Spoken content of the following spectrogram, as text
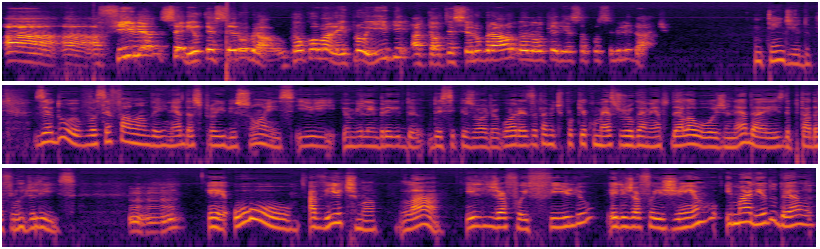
a, a, a, filha seria o terceiro grau. Então, como a lei proíbe até o terceiro grau, eu não teria essa possibilidade. Entendido. Zedu, você falando aí, né, das proibições, e eu me lembrei do, desse episódio agora exatamente porque começa o julgamento dela hoje, né, da ex-deputada Flor de Lis. Uhum. É, o, a vítima lá, ele já foi filho, ele já foi genro e marido dela.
